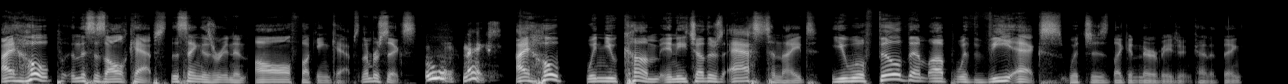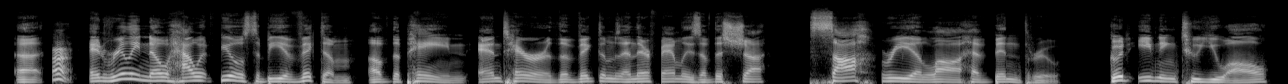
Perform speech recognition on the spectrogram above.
I hope, and this is all caps. This thing is written in all fucking caps. Number six. Ooh, nice. I hope when you come in each other's ass tonight, you will fill them up with VX, which is like a nerve agent kind of thing, uh, Huh. and really know how it feels to be a victim of the pain and terror the victims and their families of this Shah Sharia law have been through. Good evening to you all.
